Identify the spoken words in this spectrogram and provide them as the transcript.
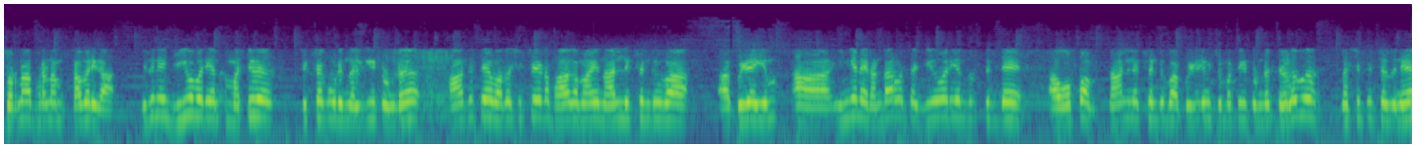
സ്വർണാഭരണം കവരുക. ഇതിനെ ജീവപര്യന്തം മറ്റൊരു ശിക്ഷ കൂടി നൽകിയിട്ടുണ്ട്. ആദ്യത്തെ വധശിക്ഷയുടെ ഭാഗമായി നാല് ലക്ഷം രൂപ പിഴയും ഇങ്ങനെ രണ്ടാമത്തെ ജീവപര്യന്തത്തിന്റെ ഒപ്പം നാല് ലക്ഷം രൂപ പിഴയും ചുമത്തിയിട്ടുണ്ട്. തെളിവ് നശിപ്പിച്ചതിന്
